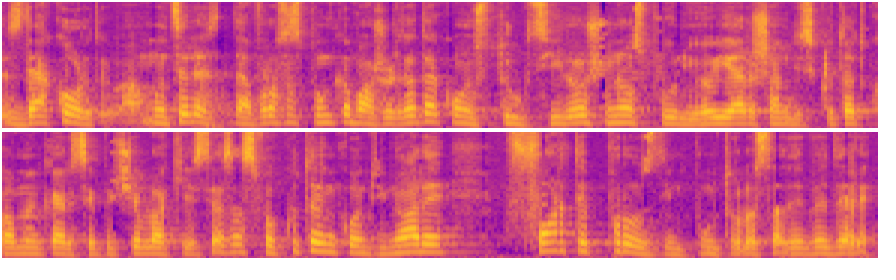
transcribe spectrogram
sunt de acord, am înțeles, da. dar vreau să spun că majoritatea construcțiilor, și nu o spun eu, iarăși am discutat cu oameni care se pricep la chestia asta, sunt făcute în continuare foarte prost din punctul ăsta de vedere.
